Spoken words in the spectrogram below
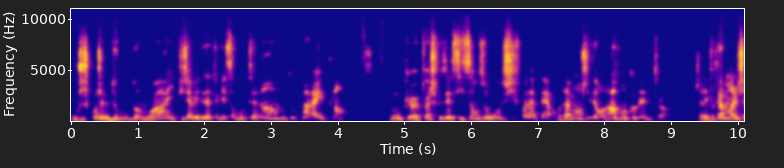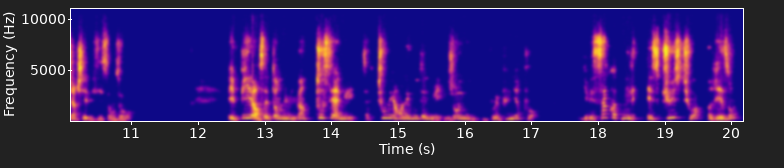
Donc je crois que j'avais deux groupes dans le mois, et puis j'avais des ateliers sur mon terrain, donc pareil, plein. Donc, euh, toi, je faisais 600 euros de chiffre d'affaires. Vraiment, je disais en ramant quand même, tu vois. J'allais vraiment aller chercher les 600 euros. Et puis, en septembre 2020, tout s'est annulé. Tous mes rendez-vous étaient annulés. Les gens, ils ne pouvaient plus venir pour... Il y avait 50 000 excuses, tu vois, raisons.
